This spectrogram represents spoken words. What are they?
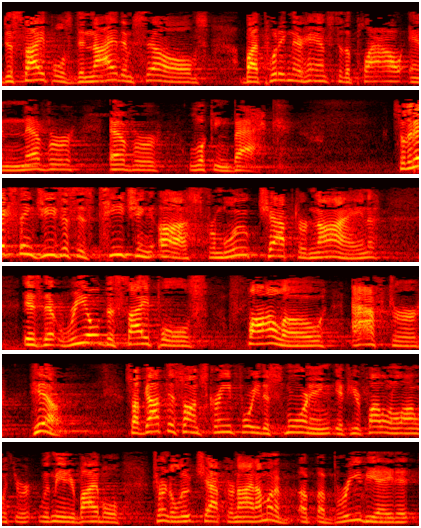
disciples deny themselves by putting their hands to the plow and never, ever looking back. So the next thing Jesus is teaching us from Luke chapter 9 is that real disciples follow after him. So I've got this on screen for you this morning. If you're following along with, your, with me in your Bible, turn to Luke chapter 9. I'm going to abbreviate it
